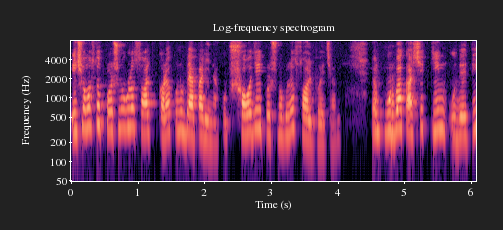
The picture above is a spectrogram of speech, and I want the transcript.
এই সমস্ত প্রশ্নগুলো সলভ করা কোনো ব্যাপারই না, খুব সহজেই প্রশ্নগুলো সলভ হয়ে যাবে। যেমন পূর্বাকাশে কিম উদেতি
